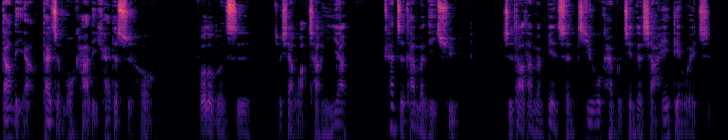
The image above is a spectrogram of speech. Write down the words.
当里昂带着摩卡离开的时候，佛罗伦斯就像往常一样看着他们离去，直到他们变成几乎看不见的小黑点为止。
